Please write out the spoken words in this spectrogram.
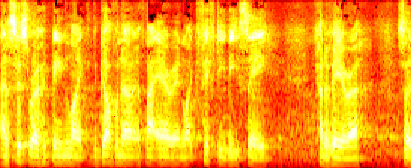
And Cicero had been like the governor of that area in like 50 BC kind of era. So,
